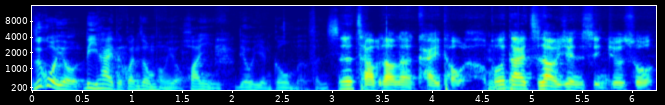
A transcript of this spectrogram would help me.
如果有厉害的观众朋友，欢迎留言跟我们分享。真的查不到那个开头了，不过大家知道一件事情，就是说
